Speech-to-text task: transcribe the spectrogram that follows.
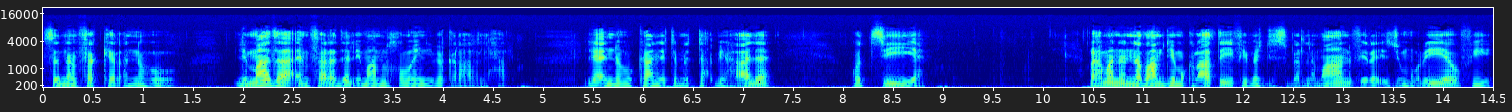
صرنا نفكر أنه لماذا انفرد الإمام الخميني بقرار الحرب؟ لأنه كان يتمتع بهالة قدسية. رغم أن النظام ديمقراطي في مجلس برلمان وفي رئيس جمهورية وفي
